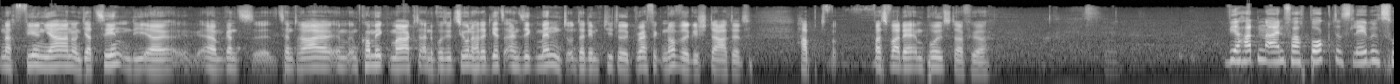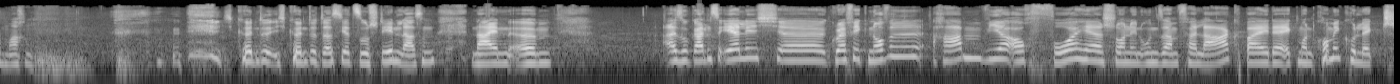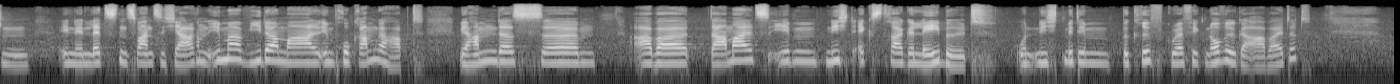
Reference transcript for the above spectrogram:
nach vielen Jahren und Jahrzehnten, die ihr ähm, ganz äh, zentral im, im Comicmarkt eine Position hattet, jetzt ein Segment unter dem Titel Graphic Novel gestartet habt. Was war der Impuls dafür? Wir hatten einfach Bock, das Label zu machen. ich, könnte, ich könnte das jetzt so stehen lassen. Nein, ähm, also ganz ehrlich, äh, Graphic Novel haben wir auch vorher schon in unserem Verlag bei der Egmont Comic Collection in den letzten 20 Jahren immer wieder mal im Programm gehabt. Wir haben das ähm, aber damals eben nicht extra gelabelt und nicht mit dem Begriff Graphic Novel gearbeitet.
